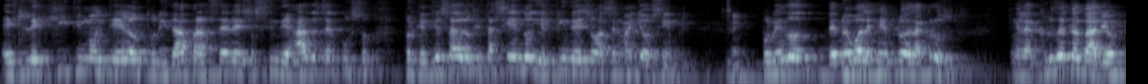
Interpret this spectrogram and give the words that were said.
es legítimo y tiene la autoridad para hacer eso sin dejar de ser justo, porque Dios sabe lo que está haciendo y el fin de eso va a ser mayor siempre. Sí. Volviendo de nuevo al ejemplo de la cruz. En la cruz del Calvario,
